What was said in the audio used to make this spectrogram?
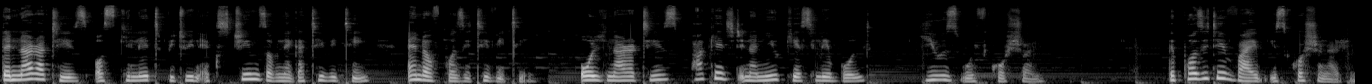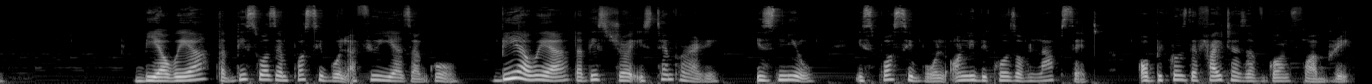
The narratives oscillate between extremes of negativity and of positivity. Old narratives packaged in a new case labeled Use with Caution. the positive vibe is cautionary. Be aware that this wasn't possible a few years ago. Be aware that this joy is temporary, is new, is possible only because of LAPSSET or because the fighters have gone for a break.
